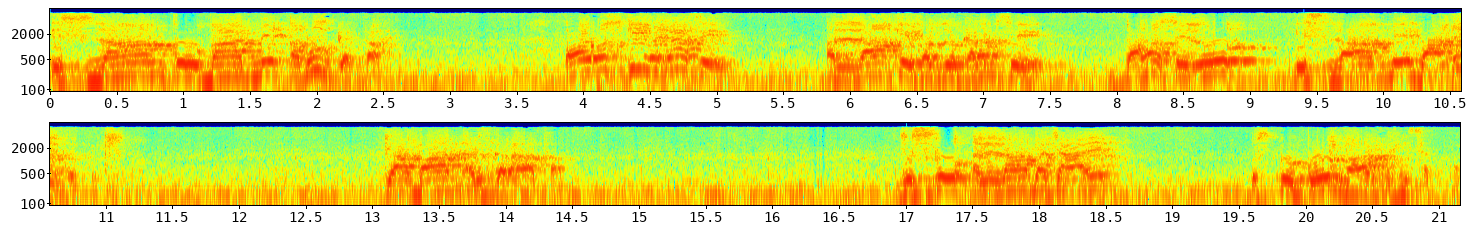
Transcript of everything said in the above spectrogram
اسلام کو بعد میں قبول کرتا ہے اور اس کی وجہ سے اللہ کے فضل و کرم سے بہت سے لوگ اسلام میں داخل ہوتے ہیں۔ کیا بات ارض کر رہا تھا؟ جس کو اللہ بچائے، اس کو کوئی مار نہیں سکتا۔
